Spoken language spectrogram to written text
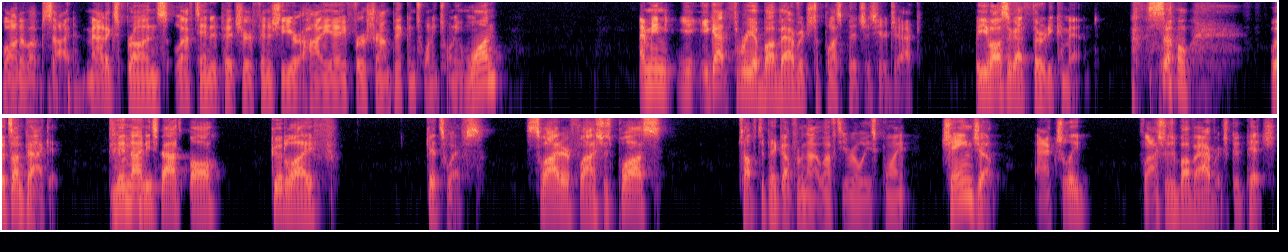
a lot of upside. Maddox Bruns, left-handed pitcher, finished the year at high A, first round pick in 2021. I mean, you, you got three above average to plus pitches here, Jack, but you've also got 30 command. so let's unpack it. Mid 90s fastball, good life, gets whiffs. Slider flashes plus, tough to pick up from that lefty release point. Changeup actually flashes above average, good pitch.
